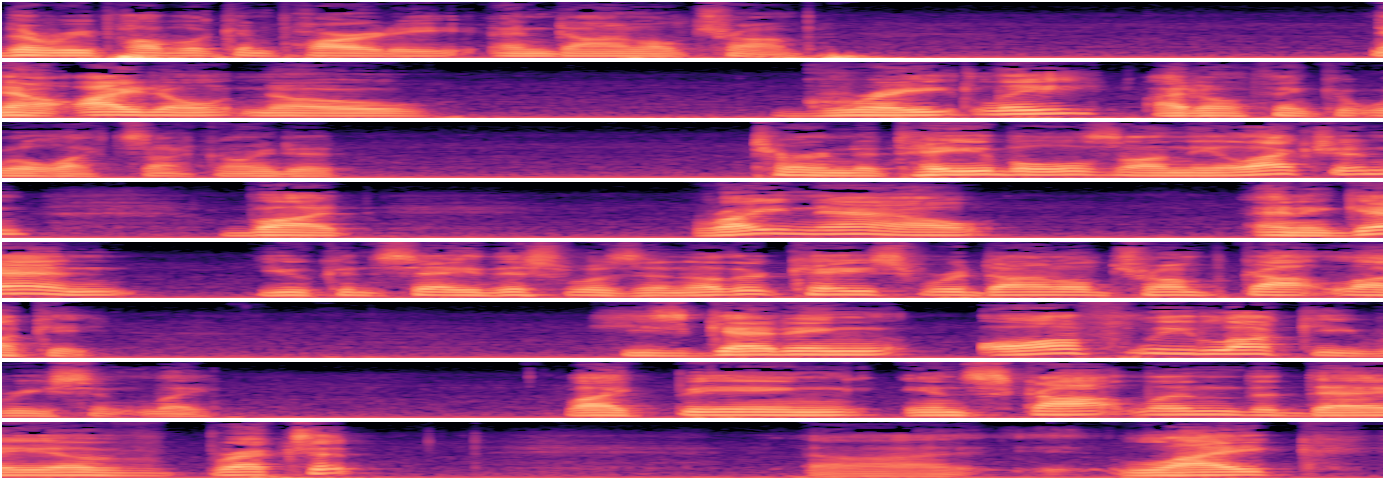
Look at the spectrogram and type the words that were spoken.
the Republican Party and Donald Trump. Now, I don't know greatly. I don't think it will. It's not going to turn the tables on the election. But right now, and again, you can say this was another case where Donald Trump got lucky. He's getting awfully lucky recently, like being in Scotland the day of Brexit, uh, like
